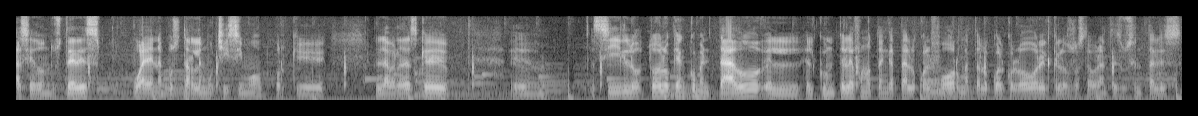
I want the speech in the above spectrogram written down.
hacia donde ustedes pueden apostarle muchísimo, porque la verdad es que eh, sí, lo, todo lo que han comentado, el, el que un teléfono tenga tal o cual forma, tal o cual color, el que los restaurantes usen tales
